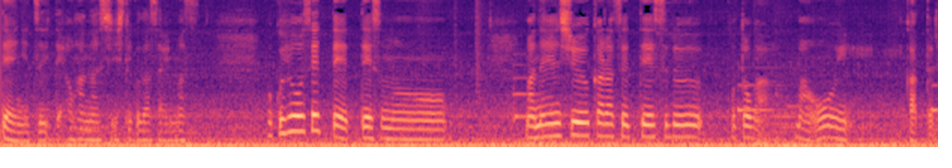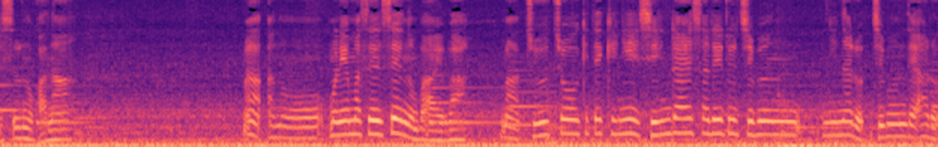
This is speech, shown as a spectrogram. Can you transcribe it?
定についてお話ししてくださいます。目標設定ってその、まあ、年収から設定することが、まあ、多いかったりするのかな。まあ、あの森山先生の場合は、まあ、中長期的に信頼される自分になる自分である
